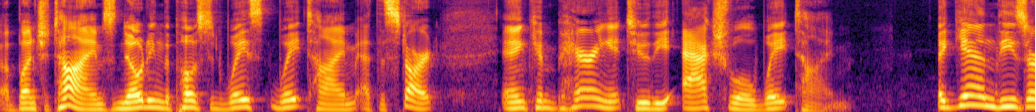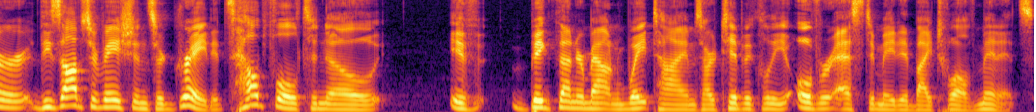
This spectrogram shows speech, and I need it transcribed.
a bunch of times, noting the posted wait, wait time at the start, and comparing it to the actual wait time again, these are these observations are great. It's helpful to know if Big Thunder Mountain wait times are typically overestimated by 12 minutes.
